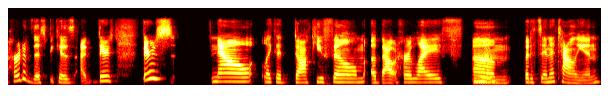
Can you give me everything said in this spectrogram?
heard of this because I, there's there's now like a docu film about her life mm-hmm. um but it's in italian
